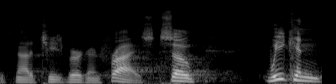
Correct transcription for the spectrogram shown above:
It's not a cheeseburger and fries. So we can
